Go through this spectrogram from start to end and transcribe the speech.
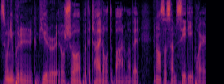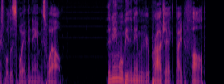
so when you put it in a computer, it'll show up with a title at the bottom of it, and also some CD players will display the name as well. The name will be the name of your project by default,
